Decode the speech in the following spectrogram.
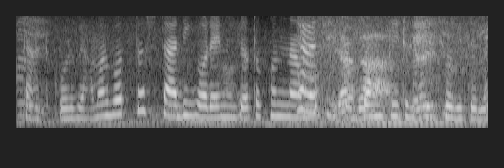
স্টার্ট করবে। আমার বর তো স্টাডি করেনি যতক্ষণ না কমপ্লিট হচ্ছে ছবি তোলা।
